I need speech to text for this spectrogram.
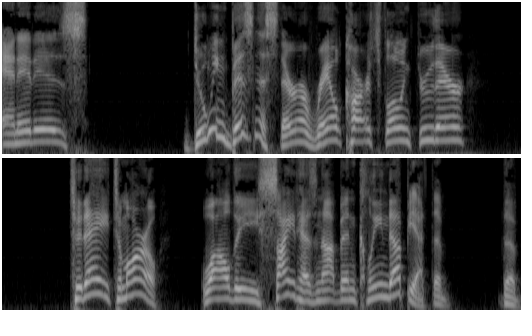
and it is doing business. There are rail cars flowing through there today, tomorrow, while the site has not been cleaned up yet. The the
